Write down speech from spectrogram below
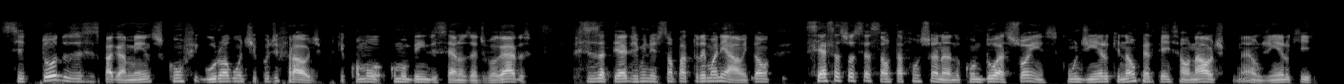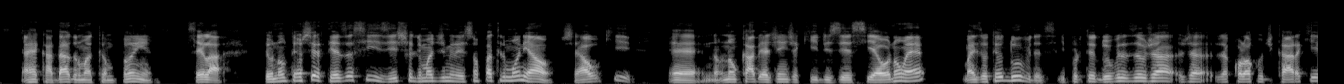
se todos esses pagamentos configuram algum tipo de fraude, porque, como, como bem disseram os advogados, precisa ter a diminuição patrimonial. Então, se essa associação está funcionando com doações, com dinheiro que não pertence ao Náutico, né, um dinheiro que é arrecadado numa campanha, sei lá, eu não tenho certeza se existe ali uma diminuição patrimonial. Isso é algo que é, não, não cabe a gente aqui dizer se é ou não é, mas eu tenho dúvidas. E por ter dúvidas, eu já, já, já coloco de cara que,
